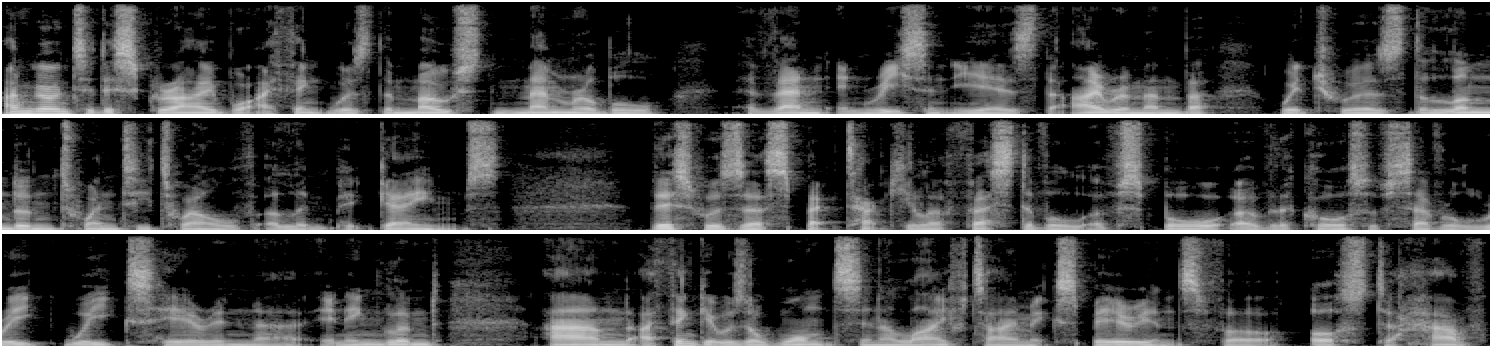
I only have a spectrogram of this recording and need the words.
I'm going to describe what I think was the most memorable event in recent years that I remember, which was the London 2012 Olympic Games. This was a spectacular festival of sport over the course of several re- weeks here in uh, in England, and I think it was a once in a lifetime experience for us to have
